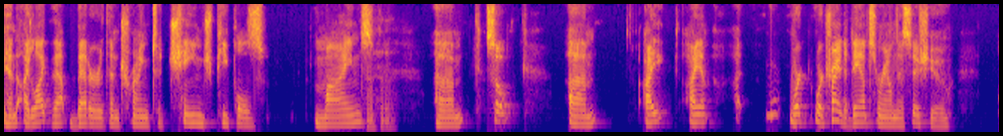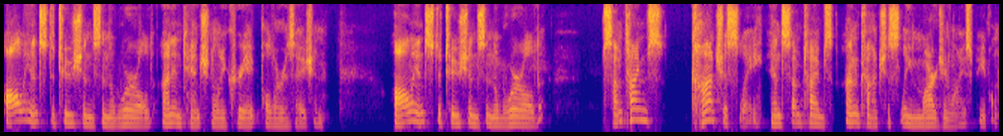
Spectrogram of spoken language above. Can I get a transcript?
And I like that better than trying to change people's minds. Mm-hmm. Um, so um, I I am I, we're we're trying to dance around this issue. All institutions in the world unintentionally create polarization. All institutions in the world sometimes consciously and sometimes unconsciously marginalize people.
